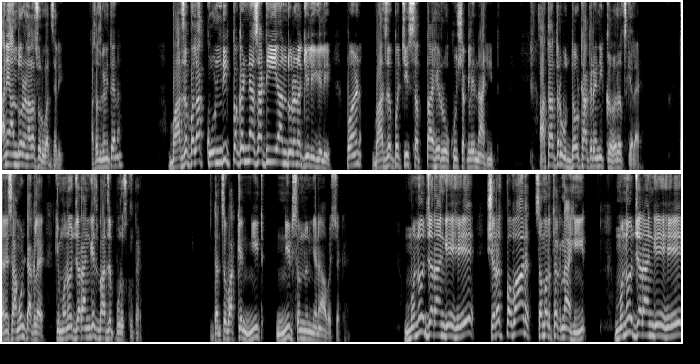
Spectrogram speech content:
आणि आंदोलनाला सुरुवात झाली. असंच गणित आहे ना? भाजपला कोंडीत पकडण्यासाठी ही आंदोलनं केली गेली पण भाजपची सत्ता हे रोखू शकले नाहीत. आता तर उद्धव ठाकरेंनी कहरच केलाय. त्याने सांगून टाकलंय की मनोज जरांगेच भाजप पुरस्कृत आहेत. त्यांचं वाक्य नीट नीट समजून घेणं आवश्यक आहे. मनोज जरांगे हे शरद पवार समर्थक नाहीत. मनोज जरांगे हे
